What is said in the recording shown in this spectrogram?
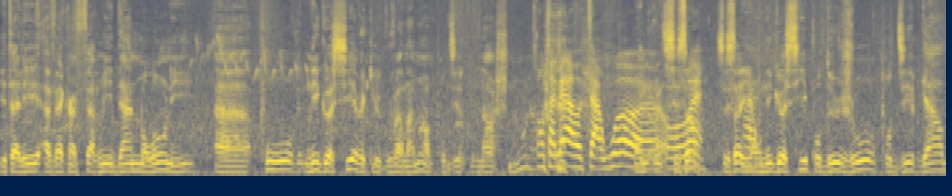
est allé avec un fermier, Dan Maloney, euh, pour négocier avec le gouvernement, pour dire « lâche-nous ». Ils sont allés à Ottawa. Euh, c'est ouais. ça, c'est ça. Ils Ouais. ont négocié pour deux jours pour dire, regarde,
